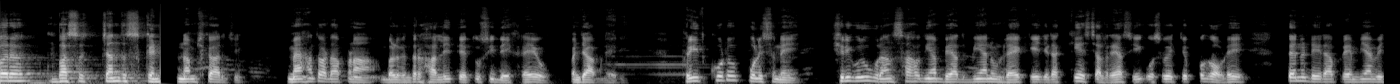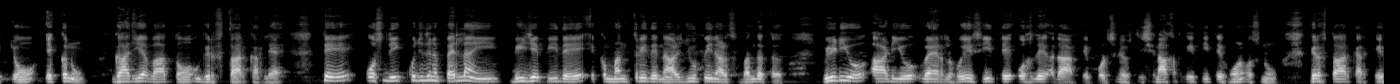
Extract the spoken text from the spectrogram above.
ਪਰ ਬਸ ਚੰਦ ਸਕਿੰਟ ਨਮਸਕਾਰ ਜੀ। ਮੈਂ ਹਾਂ ਤੁਹਾਡਾ ਆਪਣਾ ਬਲਵਿੰਦਰ ਹਾਲੀ ਤੇ ਤੁਸੀਂ ਦੇਖ ਰਹੇ ਹੋ ਪੰਜਾਬ ਡੇਰੀ ਫਰੀਦਕੋਟ ਪੁਲਿਸ ਨੇ ਸ੍ਰੀ ਗੁਰੂ ਗ੍ਰੰਥ ਸਾਹਿਬ ਦੀਆਂ ਬੇਅਦਬੀਆਂ ਨੂੰ ਲੈ ਕੇ ਜਿਹੜਾ ਕੇਸ ਚੱਲ ਰਿਹਾ ਸੀ, ਉਸ ਵਿੱਚ ਭਗੌੜੇ ਤਿੰਨ ਡੇਰਾ ਪ੍ਰੇਮੀਆਂ ਵਿੱਚੋਂ ਇੱਕ ਨੂੰ ਗਾਜ਼ੀਆਬਾਦ ਤੋਂ ਗ੍ਰਿਫਤਾਰ ਕਰ ਲਿਆ ਹੈ। ਤੇ ਉਸ ਦੀ ਕੁਝ ਦਿਨ ਪਹਿਲਾਂ ਹੀ ਬੀਜੇਪੀ ਦੇ ਇੱਕ ਮੰਤਰੀ ਦੇ ਨਾਲ ਯੂਪੀ ਨਾਲ ਸੰਬੰਧਿਤ ਵੀਡੀਓ, ਆਡੀਓ ਵਾਇਰਲ ਹੋਈ ਸੀ ਤੇ ਉਸ ਦੇ ਆਧਾਰ ਤੇ ਪੁਲਿਸ ਨੇ ਉਸ ਦੀ ਸ਼ਨਾਖਤ ਕੀਤੀ ਤੇ ਹੁਣ ਉਸ ਨੂੰ ਗ੍ਰਿਫਤਾਰ ਕਰਕੇ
